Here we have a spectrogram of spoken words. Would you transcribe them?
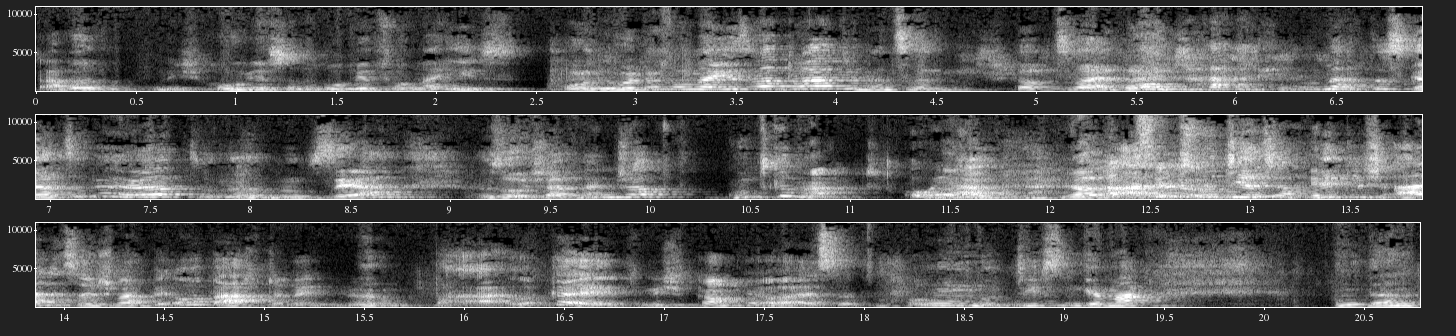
Aber nicht Rubio, sondern Rubio von Mais. Und Rubio von Mais war dort, jemand so, ich glaube, zwei, drei Tage und hat das Ganze gehört. Und, ne? und sehr, also ich habe meinen Job gut gemacht. Oh ja. Ich habe alles notiert, ich habe wirklich alles, ich war Beobachterin. Ne? Okay, mich kaum geäußert, Notizen gemacht. Und dann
